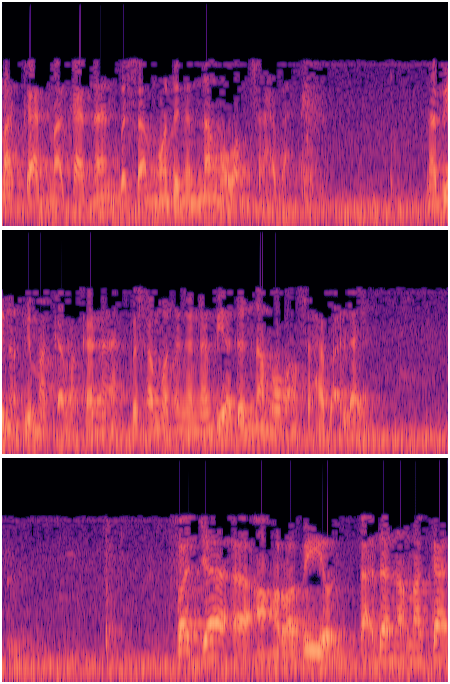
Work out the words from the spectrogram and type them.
makan makanan bersama dengan enam orang sahabat Nabi nak pergi makan makanan bersama dengan Nabi ada enam orang sahabat lain Faja'a A'rabiyun. Tak ada nak makan,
